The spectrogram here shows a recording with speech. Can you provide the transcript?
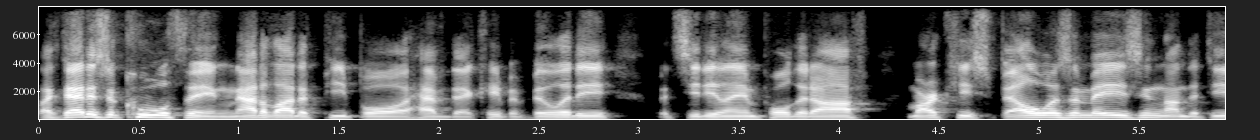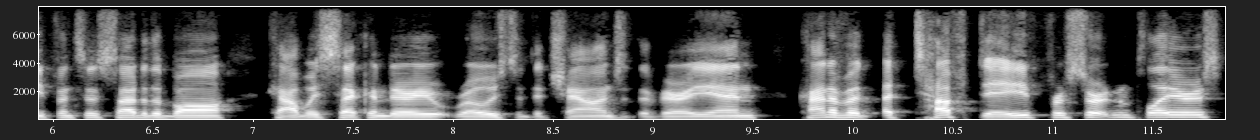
Like that is a cool thing. Not a lot of people have that capability, but CeeDee Lamb pulled it off. Markquese Bell was amazing on the defensive side of the ball. Cowboys secondary rose to the challenge at the very end. Kind of a, a tough day for certain players.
